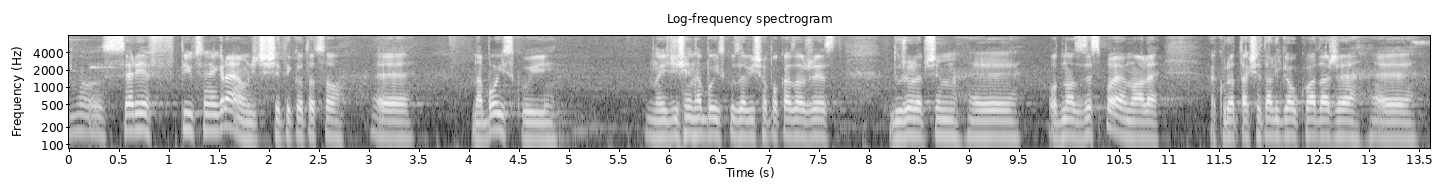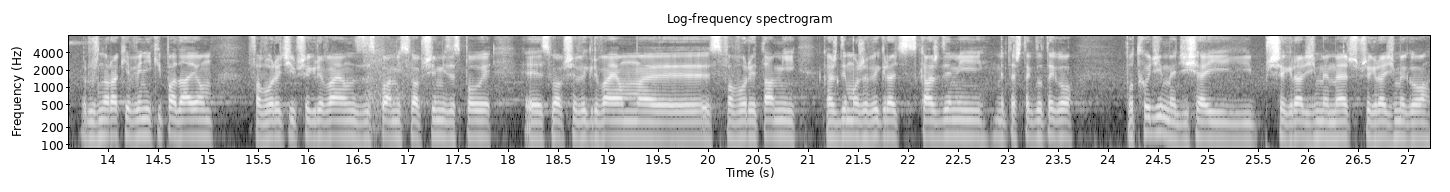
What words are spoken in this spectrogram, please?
No, serie w piłce nie grają, liczy się tylko to, co na boisku i no i dzisiaj na boisku Zawisza pokazał, że jest dużo lepszym e, od nas zespołem, ale Akurat tak się ta liga układa, że e, różnorakie wyniki padają, faworyci przegrywają z zespołami słabszymi, zespoły e, słabsze wygrywają z faworytami, każdy może wygrać z każdym i my też tak do tego podchodzimy. Dzisiaj przegraliśmy mecz, przegraliśmy go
